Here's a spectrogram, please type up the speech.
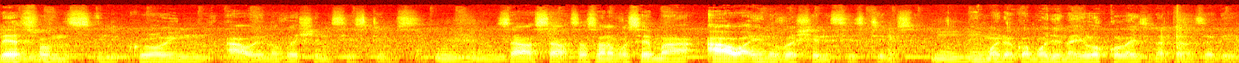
Lessons in growing our innovation systems. Sawa sawa. Sasa unavyosema our innovation systems ni moja kwa moja na localize na Tanzania.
